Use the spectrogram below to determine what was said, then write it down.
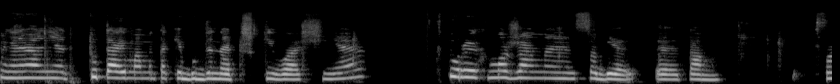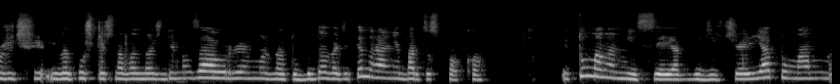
Generalnie tutaj mamy takie budyneczki właśnie, w których możemy sobie e, tam tworzyć i wypuszczać na wolność dinozaury, można tu budować, generalnie bardzo spoko. I tu mamy misję, jak widzicie. Ja tu mam,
